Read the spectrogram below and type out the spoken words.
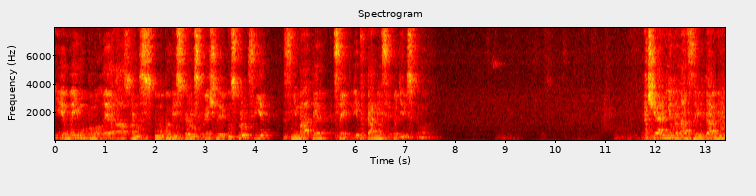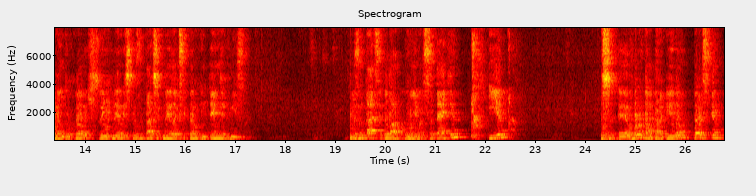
і ми йому допомогли разом з клубом військово-історичної реконструкції знімати цей кліп в Кам'янці-Подільському. В червні до нас завітав Юрій Андрухович своєю книгою з презентацією книги Лексикон інтимних міст. Презентація була в університеті і з е, гуртом Карбідо польським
